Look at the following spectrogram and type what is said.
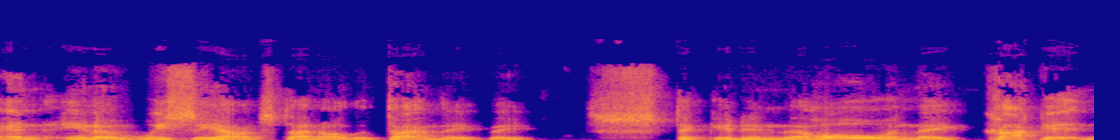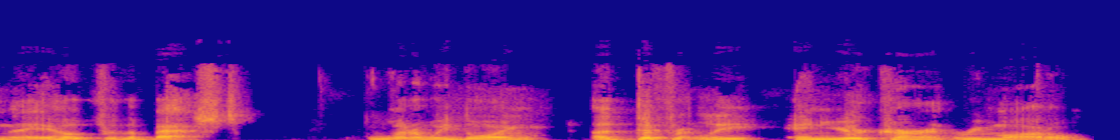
And you know, we see how it's done all the time. They they stick it in the hole and they cock it and they hope for the best what are we doing uh, differently in your current remodel,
